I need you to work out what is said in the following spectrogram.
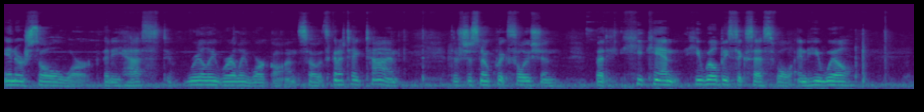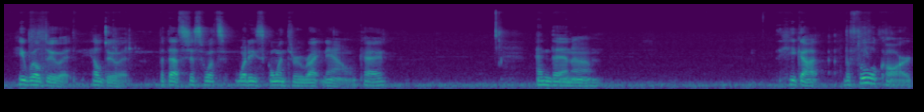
inner soul work that he has to really, really work on. So it's going to take time. There's just no quick solution. But he can, he will be successful and he will he will do it. He'll do it. But that's just what's what he's going through right now, okay? And then um, he got the Fool card.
